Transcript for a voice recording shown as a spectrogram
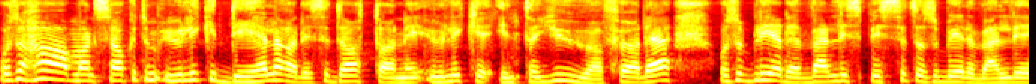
Og så har man snakket om ulike deler av disse dataene i ulike intervjuer før det. og så så blir det veldig spisset, og så blir det veldig,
